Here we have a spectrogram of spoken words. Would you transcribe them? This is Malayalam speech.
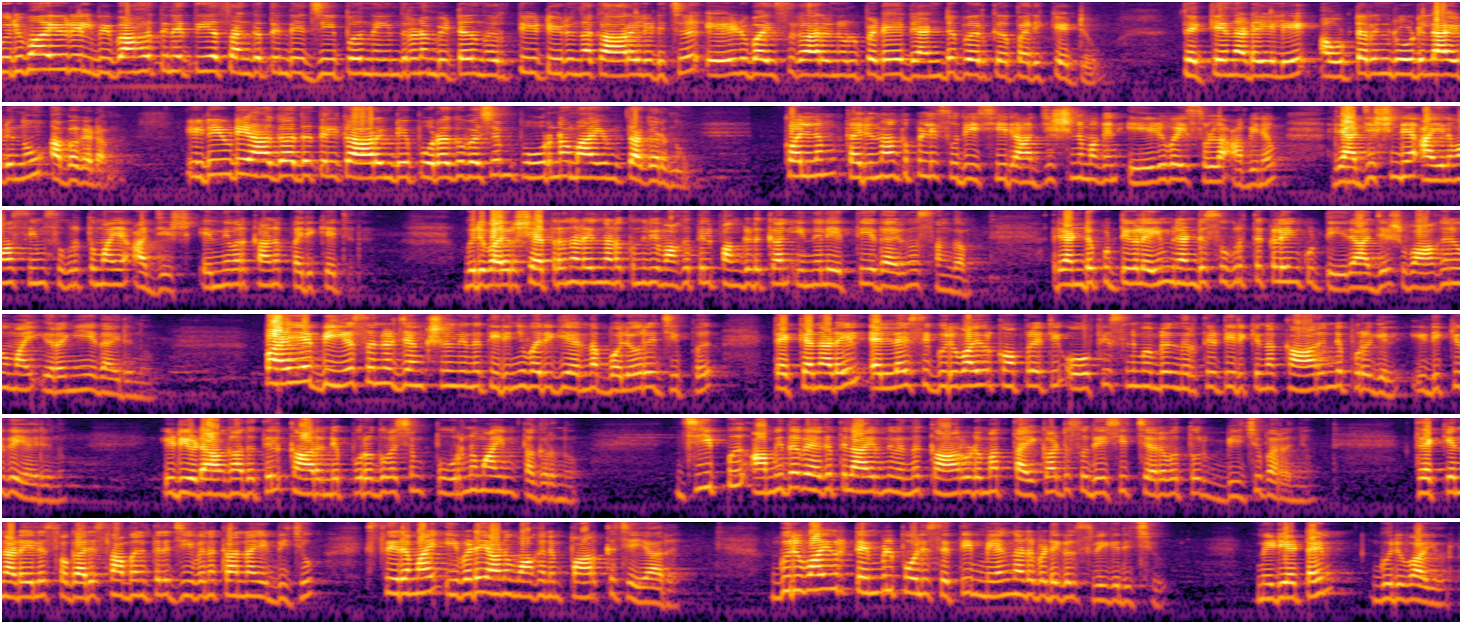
ഗുരുവായൂരിൽ വിവാഹത്തിനെത്തിയ സംഘത്തിന്റെ ജീപ്പ് നിയന്ത്രണം വിട്ട് നിർത്തിയിട്ടിരുന്ന കാറിലിടിച്ച് ഏഴ് വയസ്സുകാരൻ ഉൾപ്പെടെ രണ്ട് പേർക്ക് പരിക്കേറ്റു. തെക്കേ നടയിലെ ഔട്ടറിംഗ് റോഡിലായിരുന്നു അപകടം. ഇടിയുടെ ആഘാതത്തിൽ കാറിന്റെ പുറകുവശം പൂർണമായും തകർന്നു. കൊല്ലം കരുനാഗപ്പള്ളി സ്വദേശി രാജേഷിന് മകൻ ഏഴു വയസ്സുള്ള അഭിനവ് രാജേഷിന്റെ അയൽവാസിയും സുഹൃത്തുമായ അജീഷ് എന്നിവർക്കാണ് പരിക്കേറ്റത്. ഗുരുവായൂർ ക്ഷേത്രനടയിൽ നടക്കുന്ന വിവാഹത്തിൽ പങ്കെടുക്കാൻ ഇന്നലെ എത്തിയതായിരുന്നു സംഘം. രണ്ട് കുട്ടികളെയും രണ്ട് സുഹൃത്തുക്കളെയും കുട്ടി രാജേഷ് വാഹനവുമായി ഇറങ്ങിയതായിരുന്നു. പഴയ ബി എസ് എൻ എൽ ജംഗ്ഷനിൽ നിന്ന് തിരിഞ്ഞു വരികയായിരുന്ന Bolero jeep തെക്കനടയിൽ L I C Guruvayur cooperative ഓഫീസിന് മുമ്പിൽ നിർത്തിയിട്ടിരിക്കുന്ന കാറിന്റെ പുറകിൽ ഇടിക്കുകയായിരുന്നു. ഇടിയുടെ ആഘാതത്തിൽ കാറിന്റെ പുറകുവശം പൂർണമായും തകർന്നു. ജീപ്പ് അമിത വേഗത്തിലായിരുന്നുവെന്ന് കാറുടമ തൈക്കാട്ട് സ്വദേശി ചെറുവത്തൂർ ബിജു പറഞ്ഞു. തെക്കേ നടയിലെ സ്വകാര്യ സ്ഥാപനത്തിലെ ജീവനക്കാരനായ ബിജു സ്ഥിരമായി ഇവിടെയാണ് വാഹനം പാർക്ക് ചെയ്യാറ്. ഗുരുവായൂർ ടെമ്പിൾ പോലീസ് എത്തി മേൽനടപടികൾ സ്വീകരിച്ചു. Media time Guruvayur.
